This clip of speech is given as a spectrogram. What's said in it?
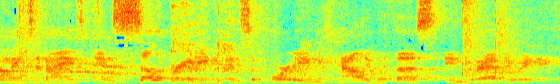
Coming tonight and celebrating and supporting Hallie with us in graduating.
